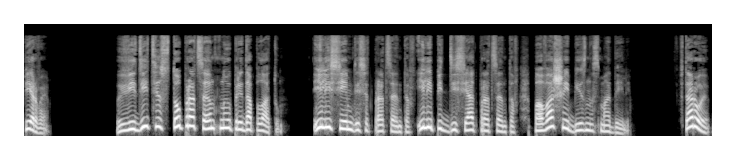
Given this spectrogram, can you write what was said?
Первое. Введите стопроцентную предоплату или 70%, или 50% по вашей бизнес-модели. Второе.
